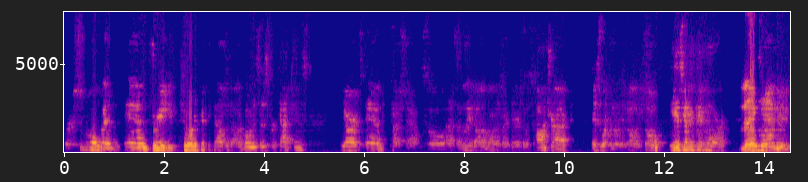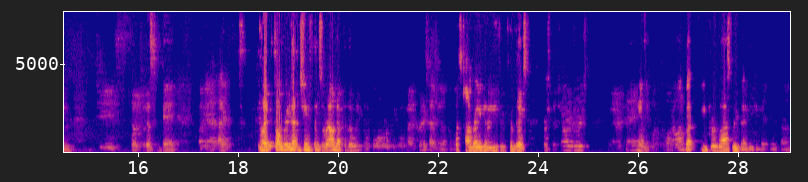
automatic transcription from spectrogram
for a Super Bowl win and three two hundred fifty thousand dollar bonuses for catches, yards, and touchdowns. So that's a million dollar bonus right there. So his contract is worth a million dollars. So he's getting paid more. They Cam Newton. Jeez, so to this day. But yeah, I like Tom Brady had to change things around after the week before where people were kind of criticizing like what's Tom Brady doing? He threw two picks versus the Chargers and everything. And like, what's going on? But he proved last week that he can get things done.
